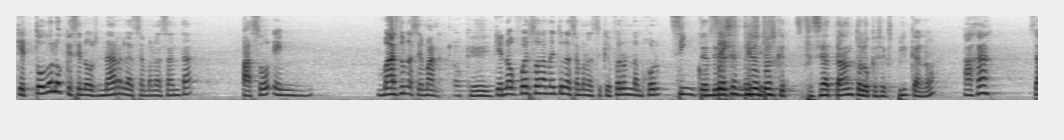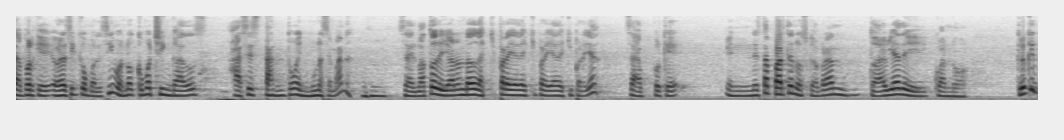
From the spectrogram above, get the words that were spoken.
que todo lo que se nos narra en la Semana Santa pasó en más de una semana. Ok. Que no fue solamente una semana, sino que fueron a lo mejor cinco, Tendría seis sentido meses. entonces que sea tanto lo que se explica, ¿no? Ajá. O sea, porque ahora sí como decimos, ¿no? ¿Cómo chingados haces tanto en una semana? O sea, el vato de haber andado de aquí para allá, de aquí para allá, de aquí para allá. O sea, porque en esta parte nos hablan todavía de cuando... Creo que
